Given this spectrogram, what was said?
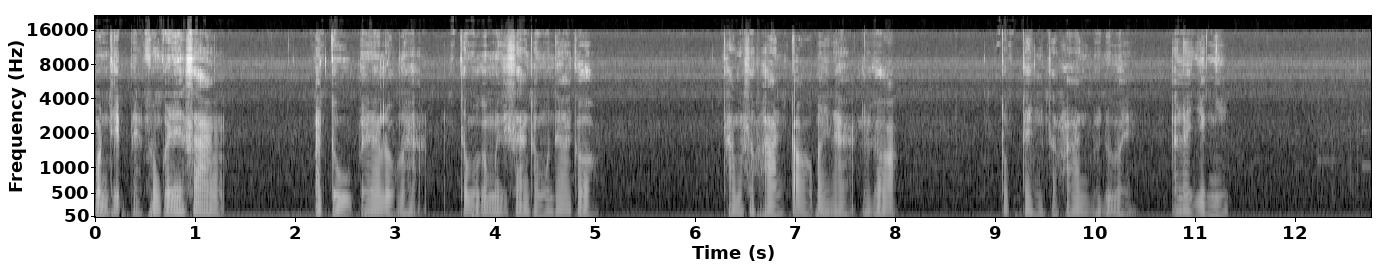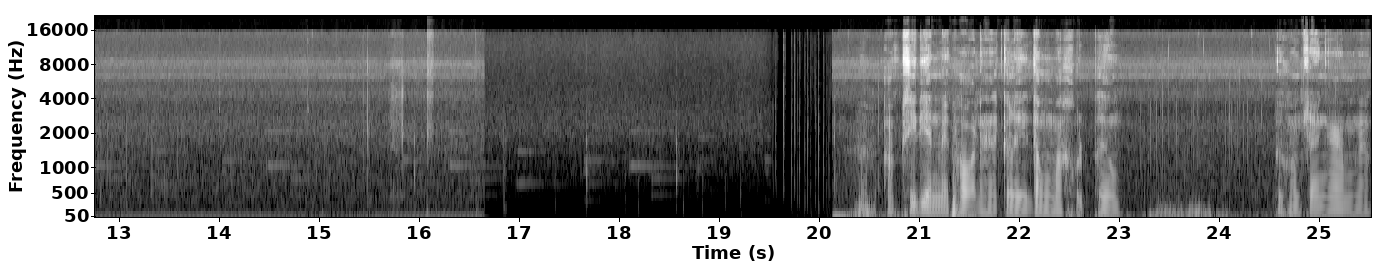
วันที่แปดผมก็ได้สร้างประตูไปนรกนะฮะ แต่ว่าก็ไม่ได้สร้างธรรมดาก็ทำสะพานต่อไปนะฮะ แล้วก็ตกแต่งสะพานไปด้วย อะไรอย่างนี้ ออฟซิเดียนไม่พอนะฮะ ก็เลยต้องมาขุดเพิ่ม เพื่อความสวยงามนะ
